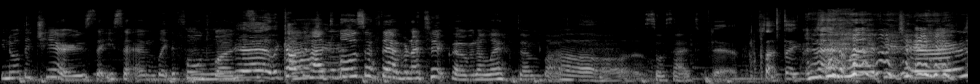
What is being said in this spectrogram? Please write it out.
you know the chairs that you sit in, like the fold ones. Mm, Yeah, the I had chairs. loads of them and I took them and I left them, but Oh, so sad. yeah, sad thing. Chairs.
